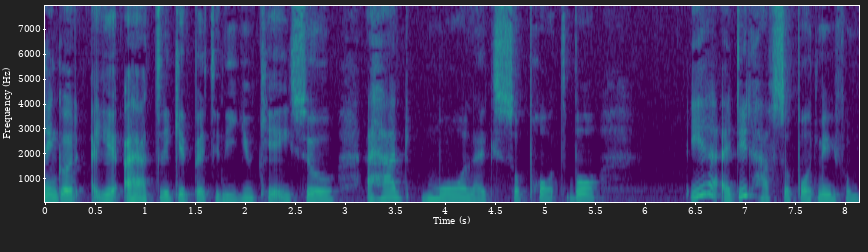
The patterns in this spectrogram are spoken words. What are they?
thank God I, I actually gave birth in the UK, so I had more like support. But yeah, I did have support maybe from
